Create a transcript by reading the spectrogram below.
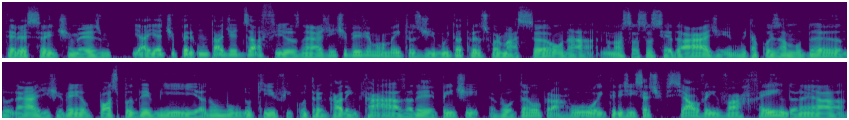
interessante mesmo. E aí é te perguntar de desafios, né? A gente vive momentos de muita transformação na, na nossa sociedade, muita coisa mudando, né? A gente vem pós-pandemia, num mundo que ficou trancado em casa, de repente voltamos para a rua, inteligência artificial vem varrendo, né? A,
